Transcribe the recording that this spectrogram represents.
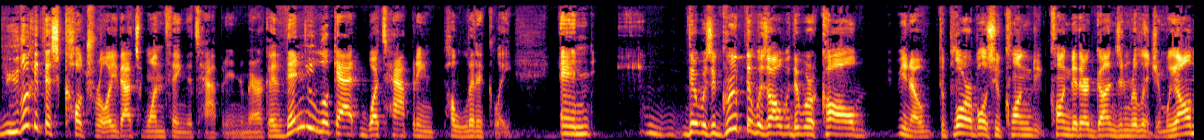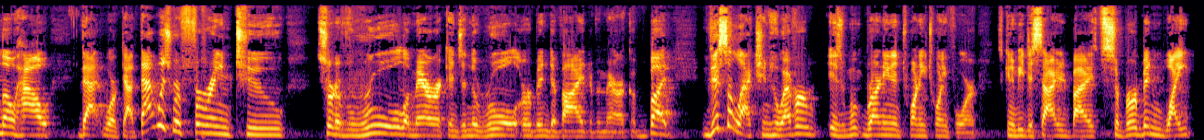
you look at this culturally, that's one thing that's happening in America. Then you look at what's happening politically. And there was a group that was all that were called, you know, deplorables who clung, clung to their guns and religion. We all know how that worked out. That was referring to sort of rural Americans and the rural urban divide of America. But this election, whoever is running in 2024, is going to be decided by suburban white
